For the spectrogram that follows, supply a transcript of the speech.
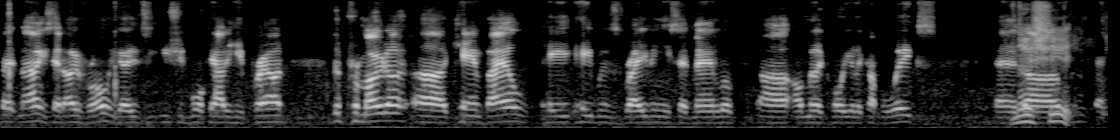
but no, he said overall, he goes, you should walk out of here proud. The promoter, uh, Cam Vale, he, he was raving. He said, man, look, uh, I'm going to call you in a couple of weeks and, No uh, shit. and,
